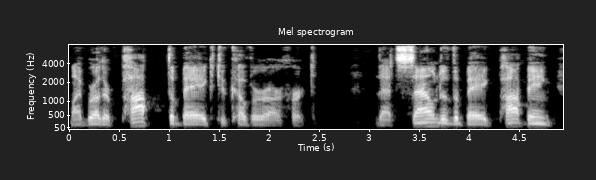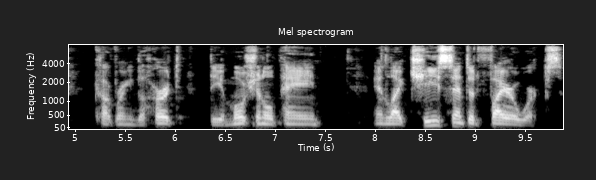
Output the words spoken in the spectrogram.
my brother popped the bag to cover our hurt. That sound of the bag popping, covering the hurt, the emotional pain, and like cheese scented fireworks.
